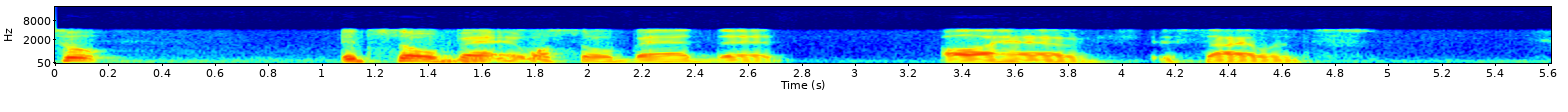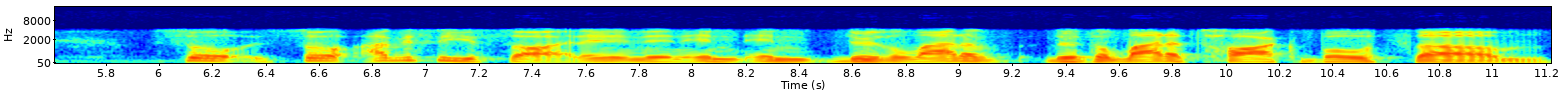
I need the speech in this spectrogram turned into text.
so it's so bad it was so bad that all I have is silence. So so obviously you saw it, and and, and, and there's a lot of there's a lot of talk both um,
